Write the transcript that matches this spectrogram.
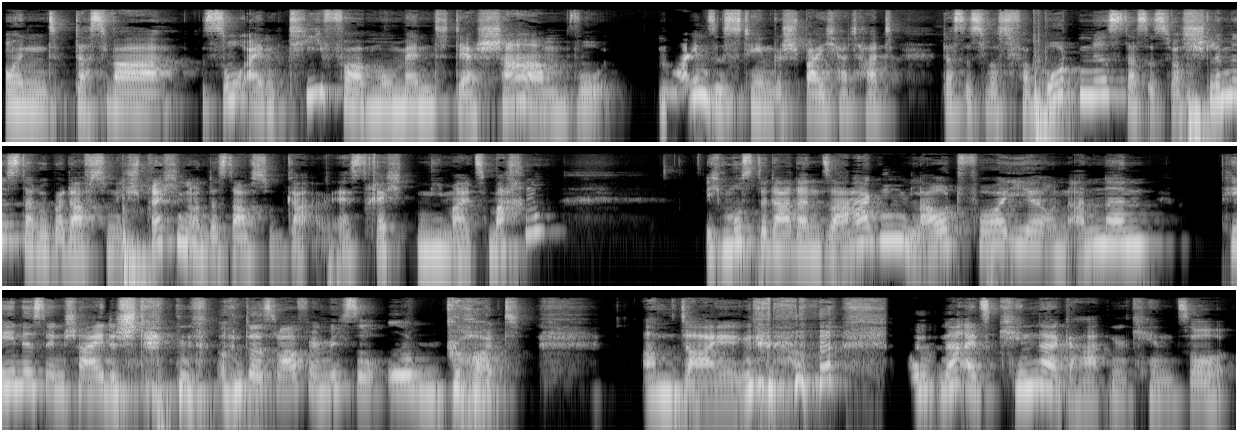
Und das war so ein tiefer Moment der Scham, wo mein System gespeichert hat, das ist was Verbotenes, das ist was Schlimmes, darüber darfst du nicht sprechen und das darfst du gar, erst recht niemals machen. Ich musste da dann sagen, laut vor ihr und anderen, Penis in Scheide stecken. Und das war für mich so, oh Gott, I'm dying. und ne, als Kindergartenkind so.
